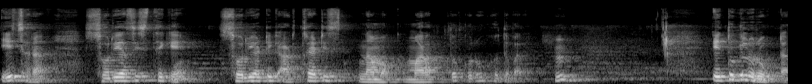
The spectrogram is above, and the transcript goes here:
এছাড়া সোরিয়াসিস থেকে সোরিয়াটিক আর্থ্রাইটিস নামক মারাত্মক রোগ হতে পারে। হুম? এই তো গেল রোগটা।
